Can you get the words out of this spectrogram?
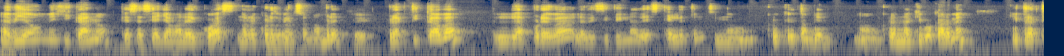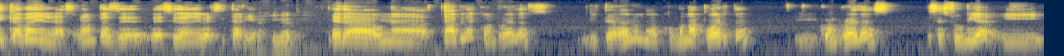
Había un mexicano que se hacía llamar el Cuas, no recuerdo bien su nombre. Practicaba la prueba, la disciplina de skeleton, sino creo que también, no creo no equivocarme, y practicaba en las rampas de, Ciudad Universitaria. Imagínate. Era una tabla con ruedas, literal, una, como una puerta y con ruedas, se subía y,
